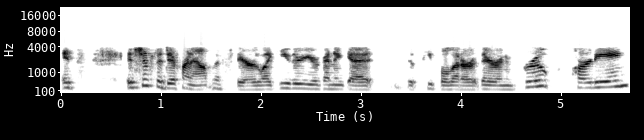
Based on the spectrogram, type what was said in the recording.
it's it's just a different atmosphere. Like either you're going to get the people that are there in a group partying,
